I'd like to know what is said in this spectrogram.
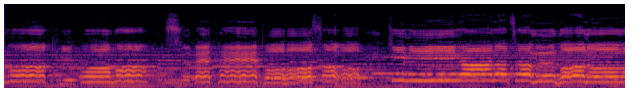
の希望もすべて通そう君が望むものは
